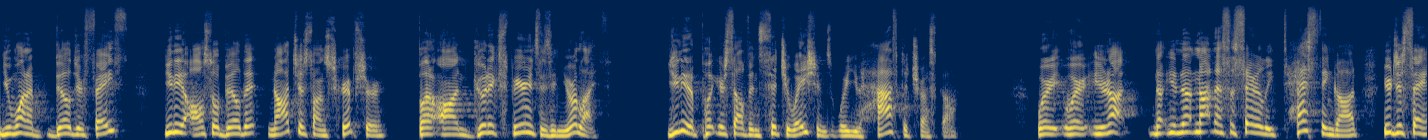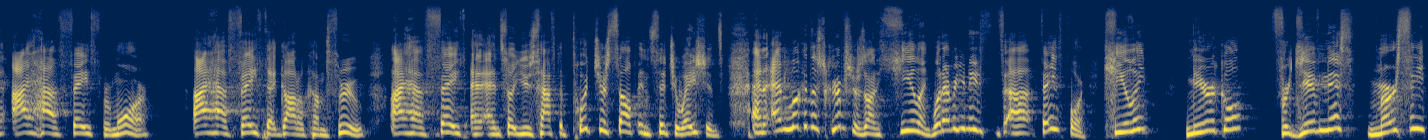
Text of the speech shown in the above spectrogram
you want to build your faith, you need to also build it not just on scripture, but on good experiences in your life. You need to put yourself in situations where you have to trust God, where, where you're, not, you're not necessarily testing God. You're just saying, I have faith for more. I have faith that God will come through. I have faith. And, and, so you just have to put yourself in situations and, and look at the scriptures on healing, whatever you need uh, faith for healing, miracle, forgiveness, mercy,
